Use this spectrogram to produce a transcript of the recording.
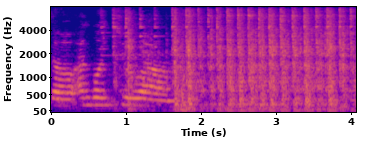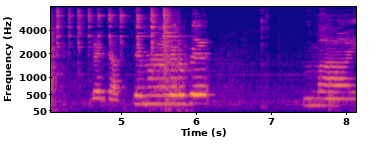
So I'm going to um, let that simmer a little bit. My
